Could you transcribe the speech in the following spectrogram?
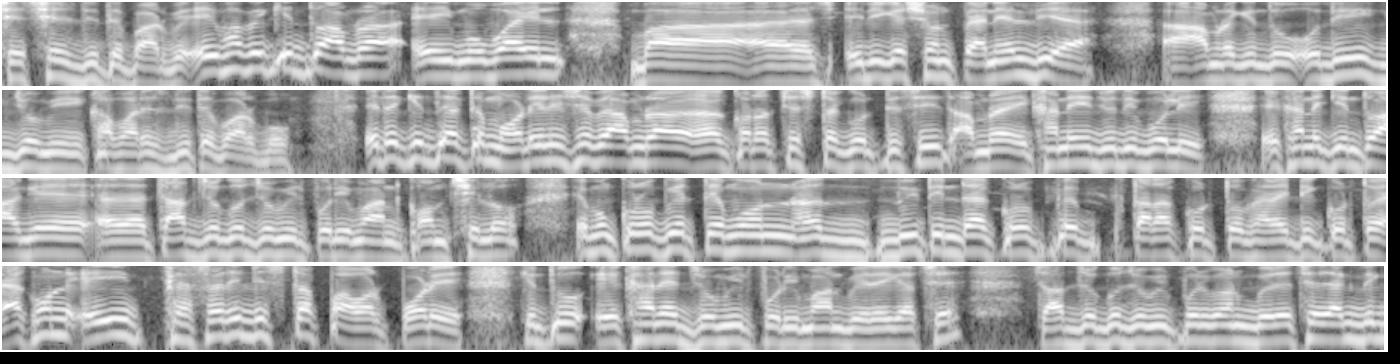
সে সেচ দিতে পারবে। এইভাবে কিন্তু আমরা এই মোবাইল বা ইরিগেশন প্যানেল দিয়ে আমরা কিন্তু অধিক জমি কাভারেজ দিতে পারব। এটা কিন্তু একটা মডেল হিসেবে আমরা করার চেষ্টা করতেছি। আমরা এখানেই যদি বলি এখানে কিন্তু আগে আহ, চাষযোগ্য জমির পরিমাণ কম ছিল এবং ক্রপের তেমন দুই তিনটা ক্রপে তারা করতো ভ্যারাইটি করতো। এখন এই ফ্যাসিলিটিসটা পাওয়ার পরে কিন্তু এখানে জমির পরিমাণ বেড়ে গেছে চাষযোগ্য জমির পরিমাণ বেড়েছে। একদিকে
